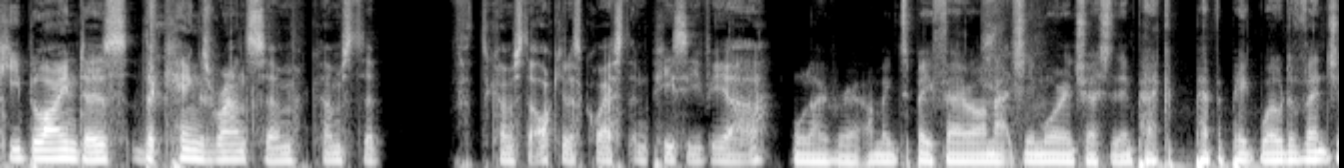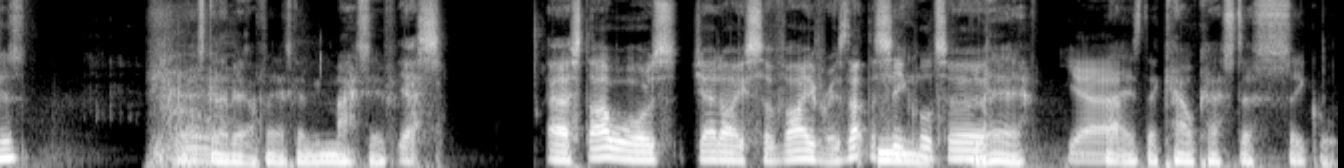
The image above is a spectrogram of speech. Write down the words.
Peaky Blinders: The King's Ransom comes to comes to Oculus Quest and PC VR. all over it? I mean, to be fair, I'm actually more interested in Pe- Peppa Pig World Adventures. That's going to be. I think that's going to be massive. Yes. Uh, Star Wars Jedi Survivor. Is that the Mm, sequel to? yeah, yeah. that is the Cal Kestis sequel.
